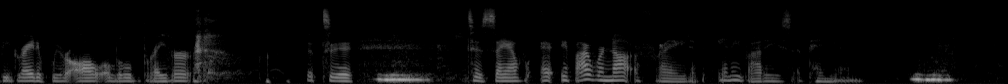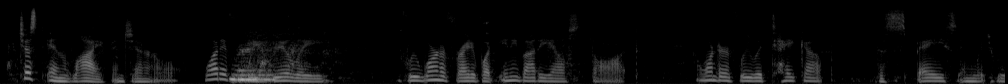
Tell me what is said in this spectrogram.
be great if we were all a little braver to to say if I were not afraid of anybody's opinion Mm-hmm. Just in life in general. What if we really, if we weren't afraid of what anybody else thought? I wonder if we would take up the space in which we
